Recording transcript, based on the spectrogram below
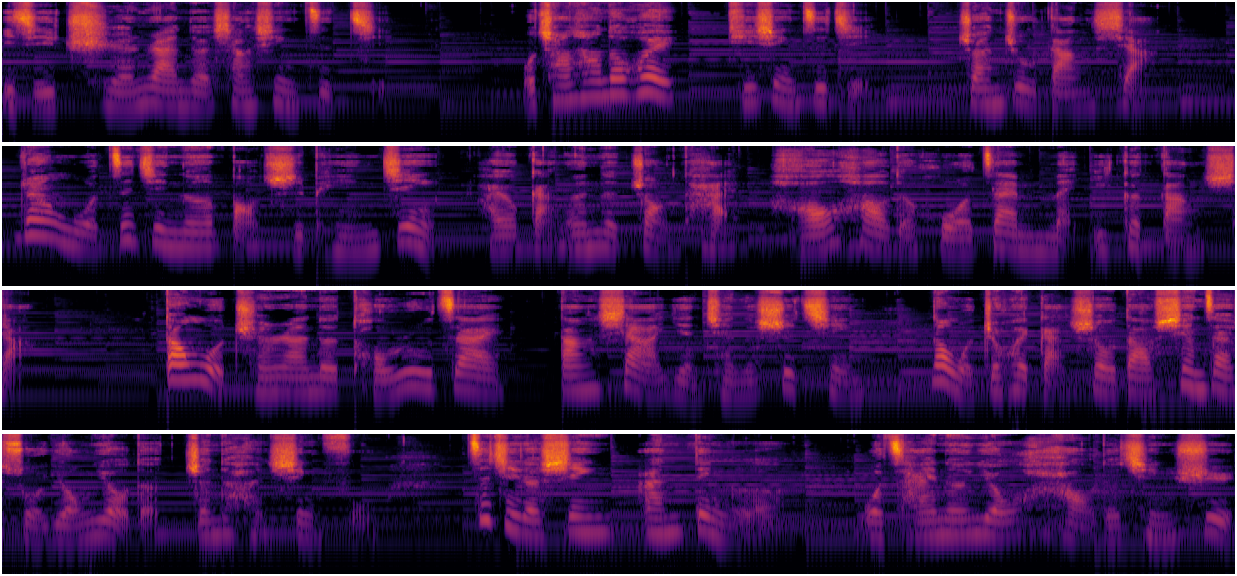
以及全然的相信自己。我常常都会提醒自己，专注当下。让我自己呢保持平静，还有感恩的状态，好好的活在每一个当下。当我全然的投入在当下眼前的事情，那我就会感受到现在所拥有的真的很幸福，自己的心安定了，我才能有好的情绪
